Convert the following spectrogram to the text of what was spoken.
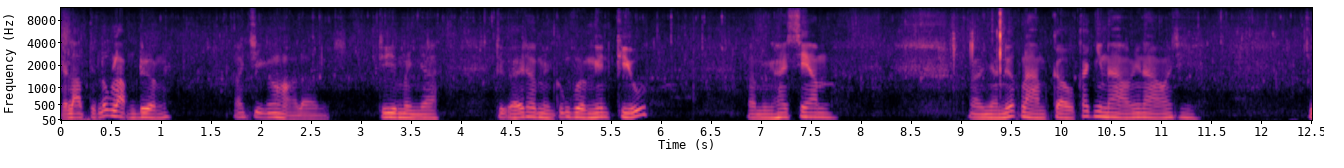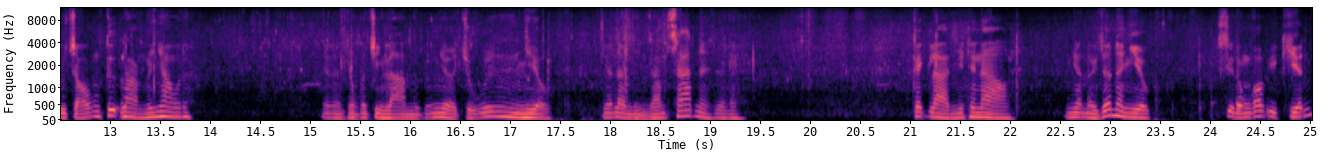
làm từ lúc làm đường ấy. Các anh chị có hỏi là khi mình tự ấy thôi mình cũng vừa nghiên cứu và mình hay xem ở nhà nước làm cầu cách như nào như nào ấy thì chú cháu cũng tự làm với nhau thôi. Nên là trong quá trình làm mình cũng nhờ chú nhiều. Nhất là mình giám sát này rồi này cách làm như thế nào. Nhận được rất là nhiều sự đóng góp ý kiến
